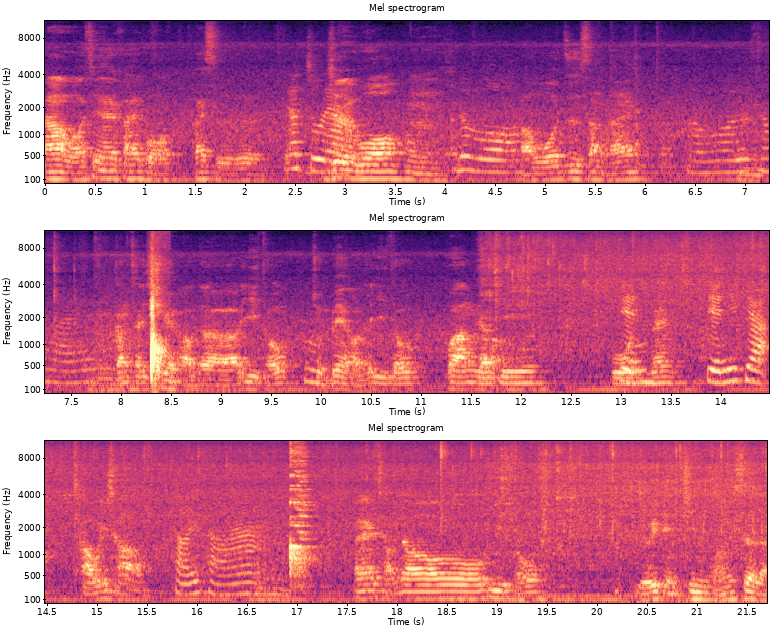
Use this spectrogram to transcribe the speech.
啊！我现在开火，开始热锅，嗯，热锅，把锅热上来，把锅热上来。刚才切好的芋头，准备好的芋头放下去，锅里面，点一下，炒一炒，炒一炒啊，哎，炒到芋头有一点金黄色了，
